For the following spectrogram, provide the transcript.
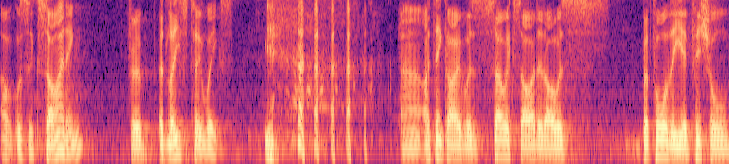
Oh, it was exciting for at least two weeks. uh, I think I was so excited. I was before the official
